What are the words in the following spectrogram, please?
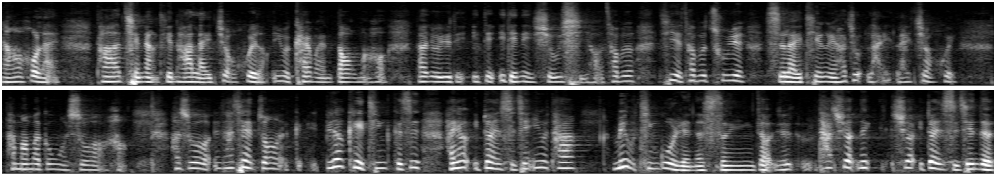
然后后来，他前两天他来教会了，因为开完刀嘛哈，他就有点一点一点点休息哈，差不多其实也差不多出院十来天哎，他就来来教会。他妈妈跟我说啊，哈，他说他现在装了比较可以听，可是还要一段时间，因为他没有听过人的声音，你知道，就他需要那需要一段时间的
